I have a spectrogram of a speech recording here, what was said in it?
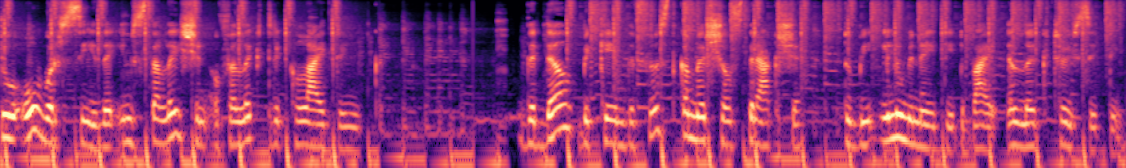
to oversee the installation of electric lighting. The Del became the first commercial structure to be illuminated by electricity.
